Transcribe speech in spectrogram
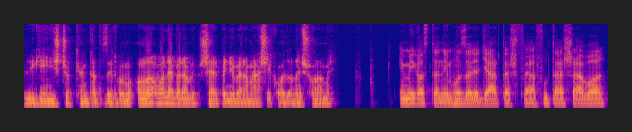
igény is csökkent, tehát azért van ebben a serpenyőben a másik oldalon is valami. Én még azt tenném hozzá, hogy a gyártás felfutásával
